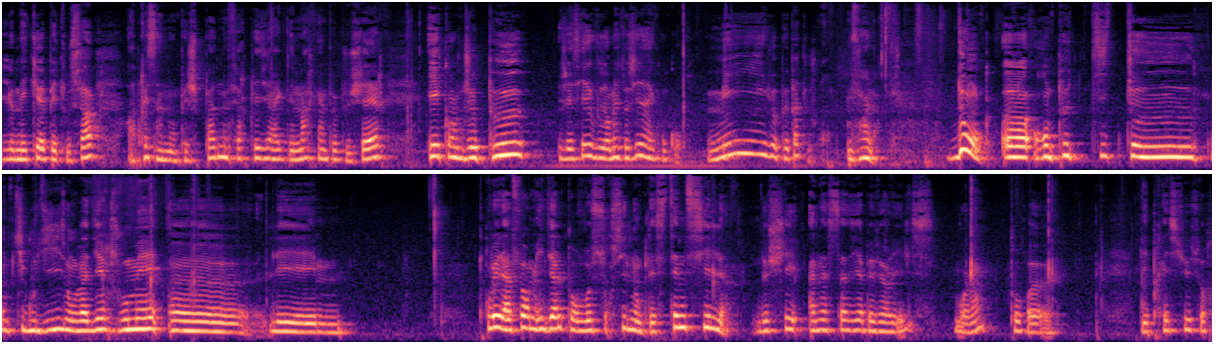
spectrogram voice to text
le make-up et tout ça. Après, ça ne m'empêche pas de me faire plaisir avec des marques un peu plus chères. Et quand je peux, j'essaie de vous en mettre aussi dans les concours. Mais je ne peux pas toujours. Voilà. Donc, euh, en, petite, euh, en petit goodies, on va dire, je vous mets les... Trouvez la forme idéale pour vos sourcils, donc les stencils de chez Anastasia Beverly Hills. Voilà, pour les précieux sur.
